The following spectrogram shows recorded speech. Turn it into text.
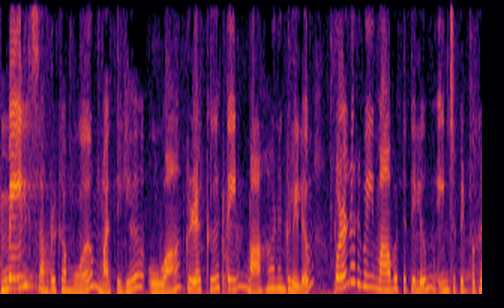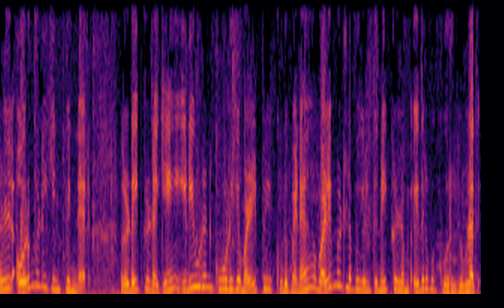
மேல் சம்பரகமுவ மத்திய உவா கிழக்கு தென் மாகாணங்களிலும் புலனறுவை மாவட்டத்திலும் இன்று பிற்பகல் ஒரு மணியின் பின்னர் இடைக்கிடையே இடியுடன் கூடிய மழை பெய்யக்கூடும் என வளிமண்டலவியல் திணைக்களம் எதிர்வு கூறியுள்ளது.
